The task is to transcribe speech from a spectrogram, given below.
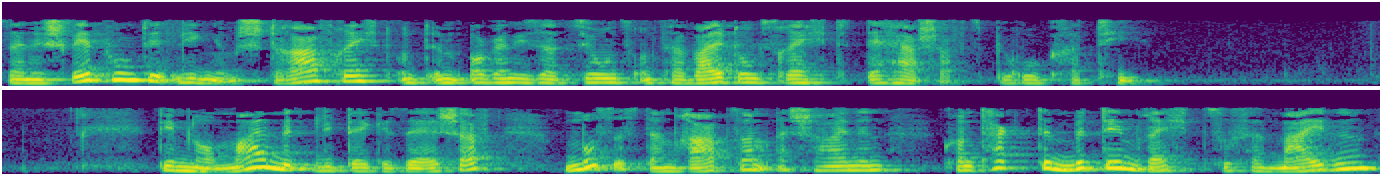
Seine Schwerpunkte liegen im Strafrecht und im Organisations- und Verwaltungsrecht der Herrschaftsbürokratie. Dem Normalmitglied der Gesellschaft muss es dann ratsam erscheinen, Kontakte mit dem Recht zu vermeiden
